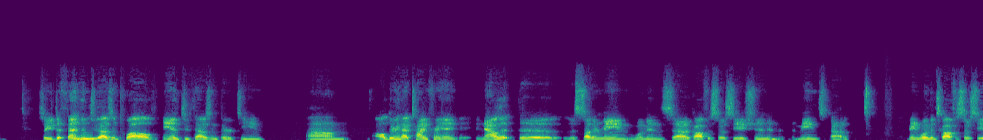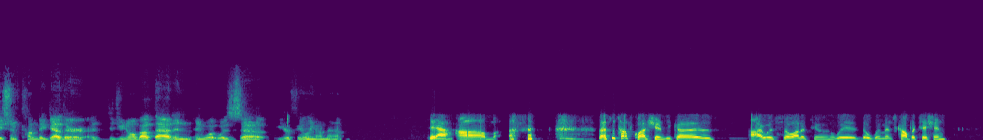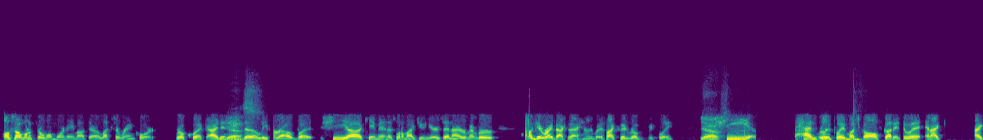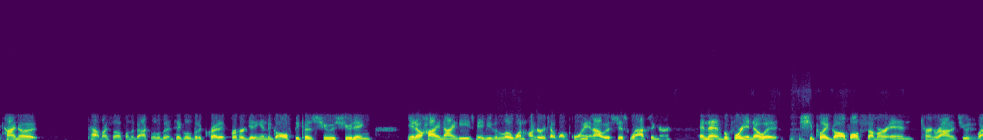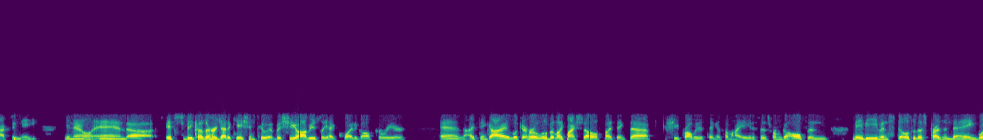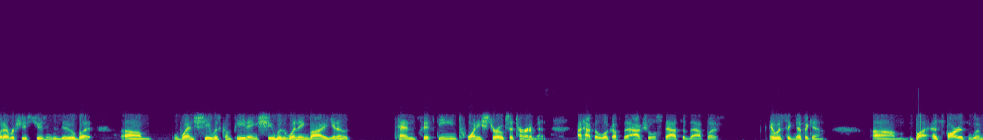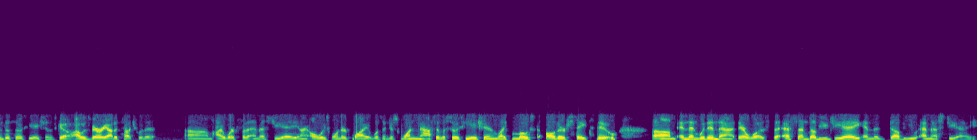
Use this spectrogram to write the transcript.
so you defend mm-hmm. in 2012 and 2013. Um, all during that time frame, now that the the Southern Maine Women's uh, Golf Association and the Maine uh, Maine Women's Golf Association have come together, uh, did you know about that, and and what was uh, your feeling on that? Yeah, um, that's a tough question because I was so out of tune with the women's competition. Also, I want to throw one more name out there, Alexa Rancourt real quick. I didn't yes. mean to leave her out, but she uh, came in as one of my juniors, and I remember. I'll get right back to that, Henry. But if I could, real briefly. Yeah. Absolutely. She hadn't really played much golf, got into it, and I, I kind of pat myself on the back a little bit and take a little bit of credit for her getting into golf because she was shooting, you know, high 90s, maybe even low 100s at one point, and I was just waxing her. And then before you know it, she played golf all summer and turned around and she was waxing me you know, and uh, it's because of her dedication to it. But she obviously had quite a golf career. And I think I look at her a little bit like myself. I think that she probably has taken some hiatuses from golf and maybe even still to this present day, whatever she's choosing to do. But um, when she was competing, she was winning by, you know, 10, 15, 20 strokes a tournament. I'd have to look up the actual stats of that, but it was significant. Um, but as far as the women's associations go, I was very out of touch with it. Um, I worked for the MSGA, and I always wondered why it wasn't just one massive association like most other states do. Um, and then within that, there was the SMWGA and the WMSGA.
